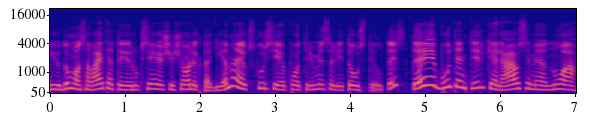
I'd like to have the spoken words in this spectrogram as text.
judumo savaitę, tai rugsėjo 16 dieną, ekskursija po trimis Alitaus tiltais. Tai būtent ir keliausime nuo a,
